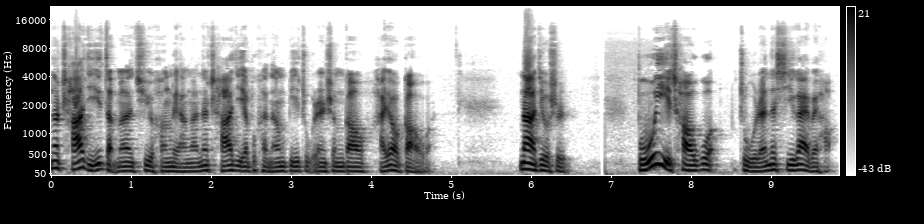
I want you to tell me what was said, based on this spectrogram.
那茶几怎么去衡量啊？那茶几也不可能比主人身高还要高啊，那就是不宜超过主人的膝盖为好。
